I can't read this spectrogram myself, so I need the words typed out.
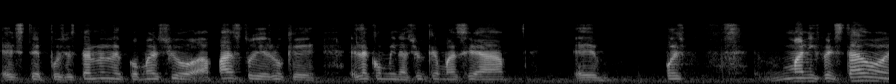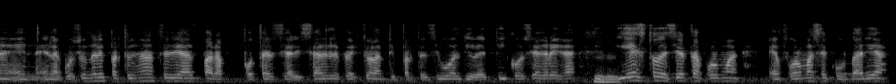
este pues están en el comercio a pasto y es lo que es la combinación que más se ha eh, pues manifestado en, en, la cuestión de la hipertensión arterial para potencializar el efecto del antihipertensivo del diurético se agrega y esto de cierta forma en forma secundaria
